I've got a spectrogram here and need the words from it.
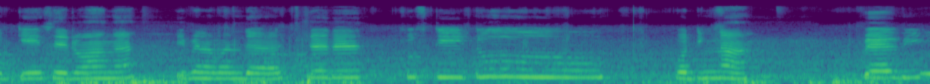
ஓகே சரி வாங்க. இப்போ நம்ம இந்த அடுத்தது ஃபிஃப்டி டூ போட்டிங்கன்னா பெரிய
